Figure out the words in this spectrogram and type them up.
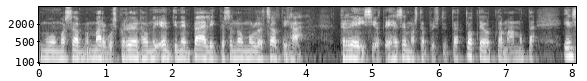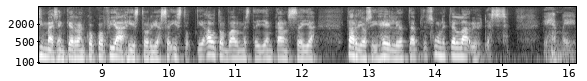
muun muassa Markus Grönholmin entinen päällikkö sanoi mulle, että sä oot ihan crazy, että eihän semmoista pystytä toteuttamaan, mutta ensimmäisen kerran koko FIA-historiassa istuttiin autonvalmistajien kanssa ja tarjosi heille, että suunnitellaan yhdessä. Eihän, me,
